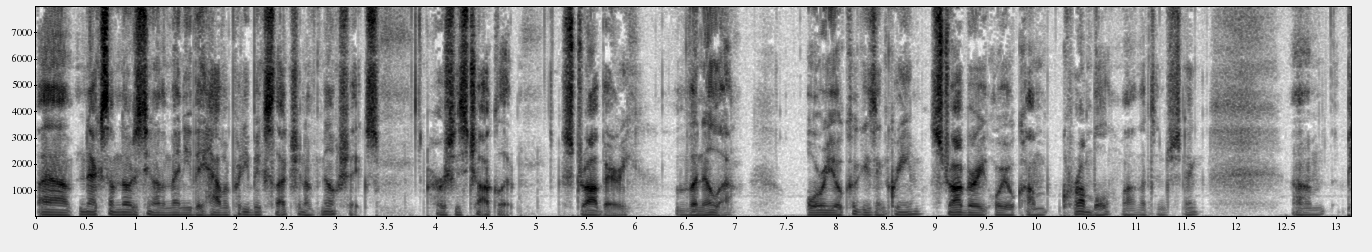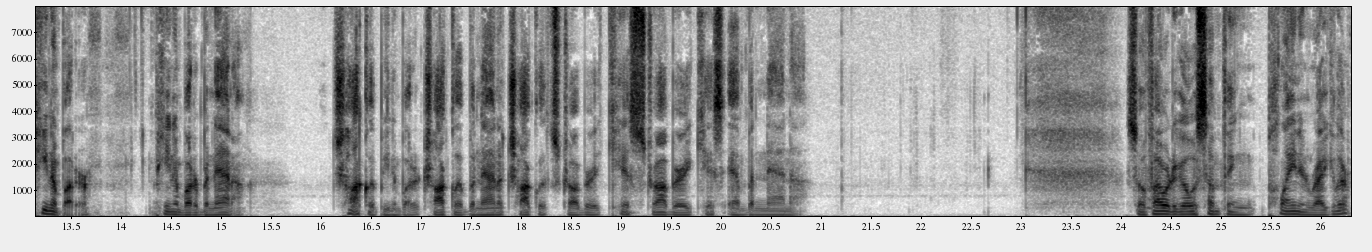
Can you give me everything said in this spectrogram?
Uh, next, I'm noticing on the menu they have a pretty big selection of milkshakes Hershey's chocolate, strawberry, vanilla, Oreo cookies and cream, strawberry Oreo crum- crumble. Wow, that's interesting um, peanut butter, peanut butter banana, chocolate peanut butter, chocolate banana, chocolate strawberry kiss, strawberry kiss, and banana. So if I were to go with something plain and regular,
